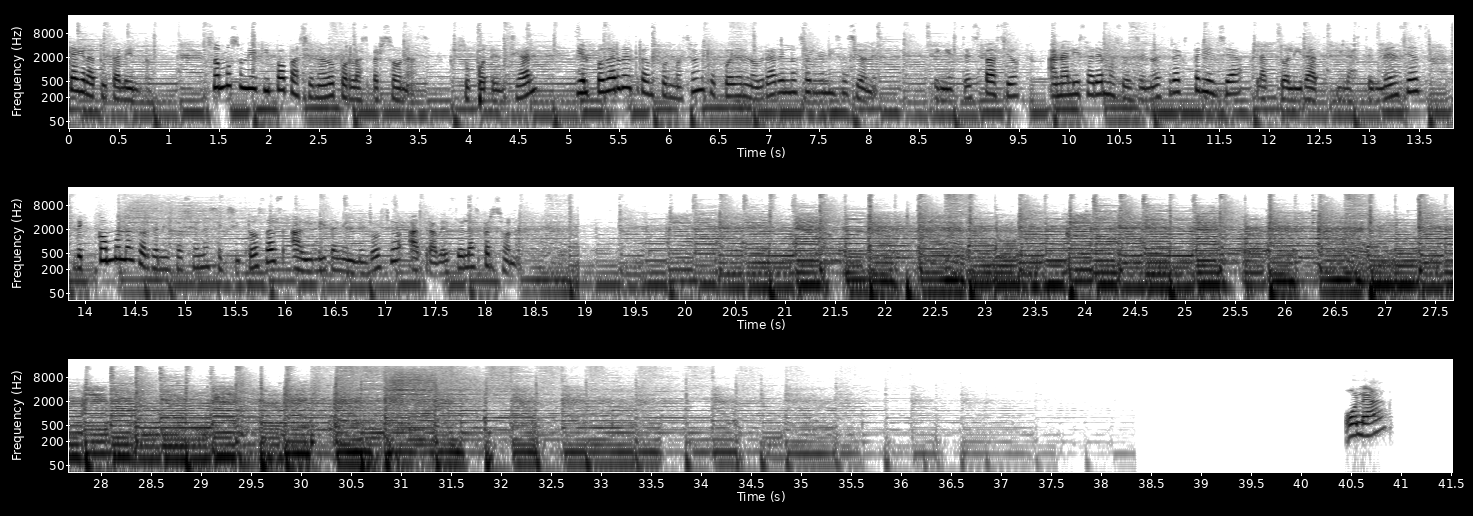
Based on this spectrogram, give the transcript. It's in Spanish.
Integra tu talento. Somos un equipo apasionado por las personas, su potencial y el poder de transformación que pueden lograr en las organizaciones. En este espacio analizaremos desde nuestra experiencia la actualidad y las tendencias de cómo las organizaciones exitosas habilitan el negocio a través de las personas. Hola,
